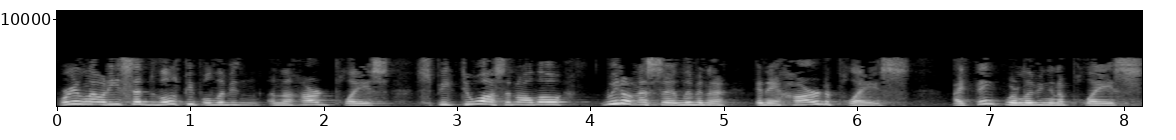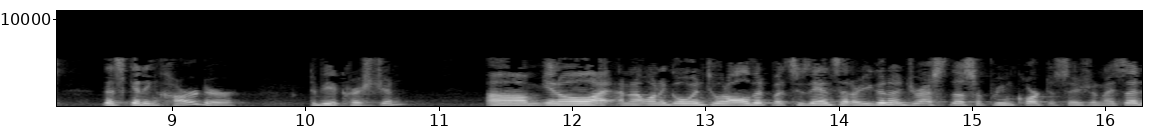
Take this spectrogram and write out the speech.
We're going to let what he said to those people living in a hard place speak to us. And although we don't necessarily live in a in a hard place, I think we're living in a place that's getting harder to be a Christian. Um, you know, I, and I want to go into it all of it, but Suzanne said, Are you going to address the Supreme Court decision? I said,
